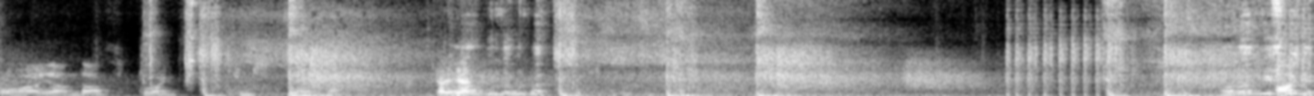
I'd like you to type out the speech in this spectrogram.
Oha yandan sıktı lan. Kim sıktı yandan? Gel Aa gel. burada burada. Adam düşmedi.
